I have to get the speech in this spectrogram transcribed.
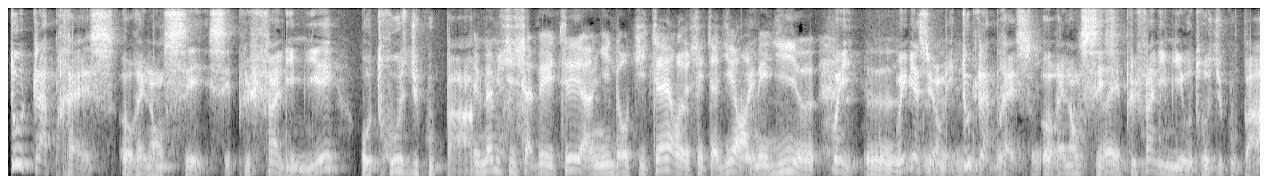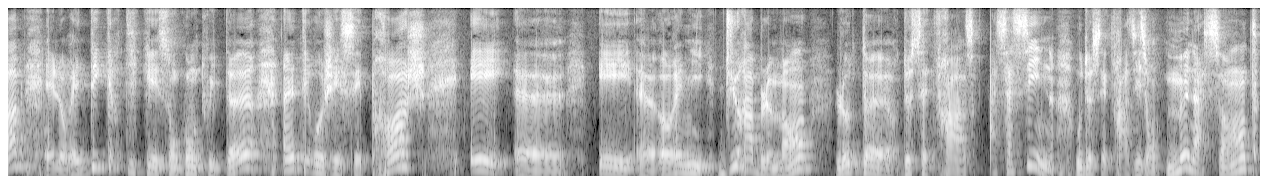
toute la presse aurait lancé ses plus fins limiers aux trousses du coupable. Et même si ça avait été un identitaire, euh, c'est-à-dire un médi... Euh, oui. Euh, oui, bien sûr, mais toute la presse aurait lancé ses plus fins limiers aux trousses du coupable, elle aurait décortiqué son compte Twitter, interrogé ses proches et, et aurait mis durablement l'auteur de cette phrase assassine ou de cette phrase, disons, menaçante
